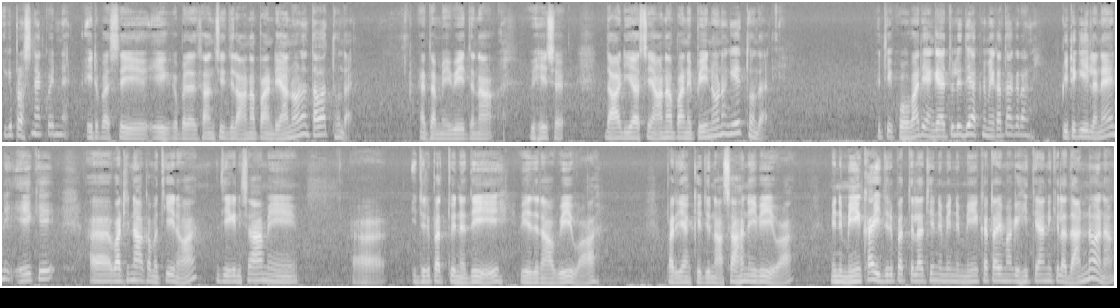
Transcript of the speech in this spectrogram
ඒක ප්‍රශ්නයක් වෙන්නේ නැහැ. ඊට පස්සේ ඒක බල සංසිද්ධිලා ආනාපානට යනවනම් තවත් හොඳයි. නැත්නම් මේ වේදනා වෙහෙස දාඩියාසේ ආනාපානේ පේනවනම් ඒත් හොඳයි. ඉතින් කොහොම හරි ඇඟ ඇතුලේ දෙයක් නෙමෙයි කතා කරන්නේ. පිට ගිහිල්ලා නැහනේ. ඒකේ වටිනාකම තියෙනවා. ඉතින් ඒක නිසා මේ ඉදිරිපත් වෙන දේ වේදනාව වේවා පරියන්කේදීන අසහනේ වේවා මෙන්න මේකයි ඉදිරිපත් වෙලා තියෙන්නේ මෙන්න මේකටයි මගේ හිත යන්නේ කියලා දන්නවනම්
